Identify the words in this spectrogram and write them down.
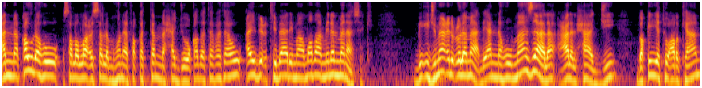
أن قوله صلى الله عليه وسلم هنا فقد تم حج وقضى تفثه أي باعتبار ما مضى من المناسك. بإجماع العلماء لأنه ما زال على الحاج بقية أركان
